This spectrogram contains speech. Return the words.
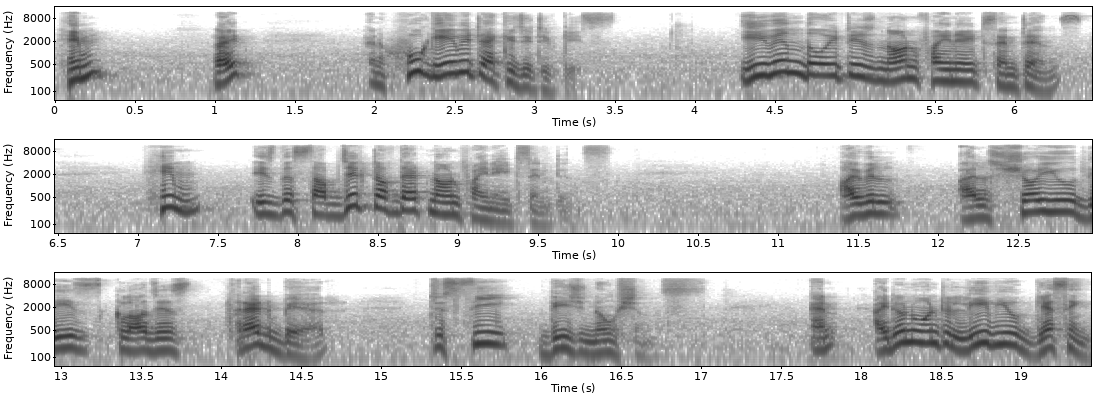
him, right? And who gave it accusative case? Even though it is non-finite sentence, him is the subject of that non-finite sentence. I will I will show you these clauses threadbare to see these notions. And I do not want to leave you guessing.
